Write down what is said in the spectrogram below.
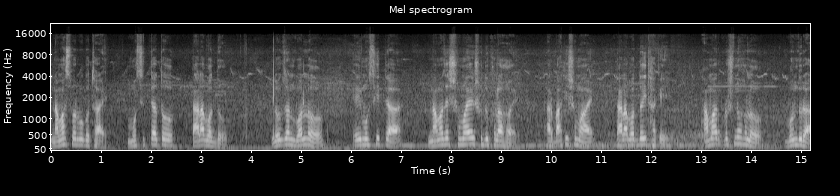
নামাজ পড়ব কোথায়? মসজিদটা তো তালাবদ্ধ। লোকজন বলল, এই মসজিদটা নামাজের সময়ে শুধু খোলা হয়, আর বাকি সময় তালাবদ্ধই থাকে। আমার প্রশ্ন হলো, বন্ধুরা,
